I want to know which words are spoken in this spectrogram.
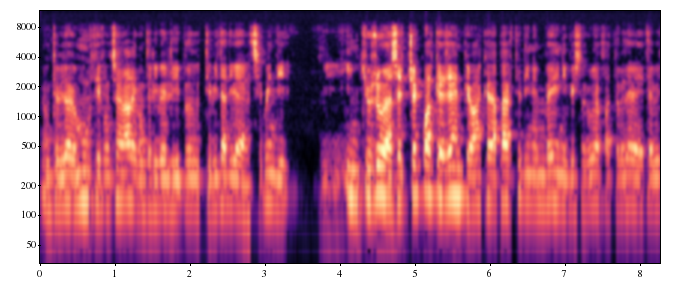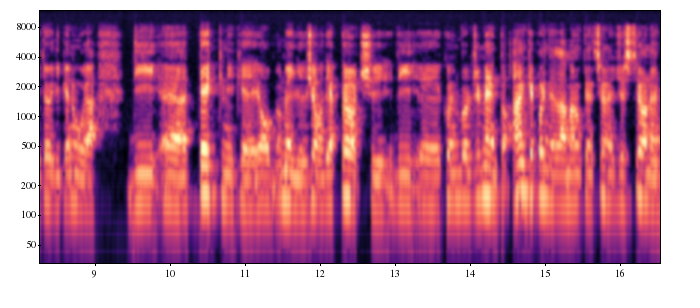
un territorio multifunzionale con dei livelli di produttività diversi. Quindi in chiusura, se c'è qualche esempio anche da parte di Nembrini, visto che lui ha fatto vedere i territori di pianura, di eh, tecniche, o meglio, diciamo, di approcci di eh, coinvolgimento anche poi nella manutenzione e gestione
